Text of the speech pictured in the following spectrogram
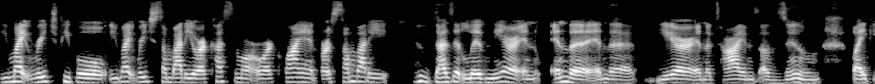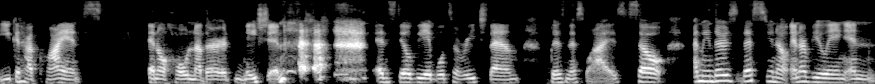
you might reach people, you might reach somebody or a customer or a client or somebody who doesn't live near in in the in the year and the times of zoom like you can have clients in a whole nother nation and still be able to reach them business wise so i mean there's this you know interviewing and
